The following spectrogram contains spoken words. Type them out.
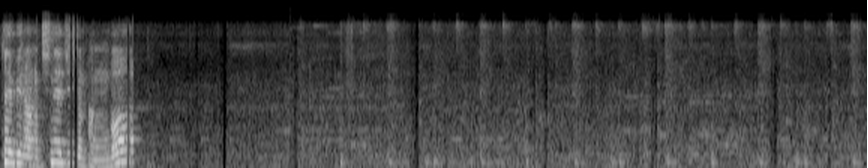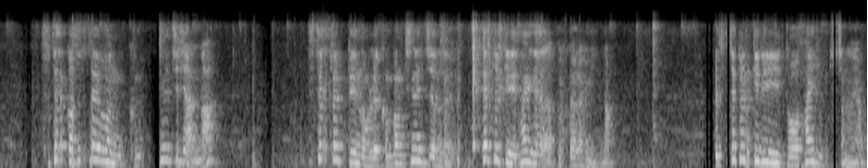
스텝이랑 친해지는 방법 스텝과 스텝은 금 친해지지 않나? 스텝들끼리는 원래 금방 친해지잖아요. 스텝들끼리 사이가 나쁜 사람이 있나? 스텝들끼리 더 사이 좋지 않아요?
